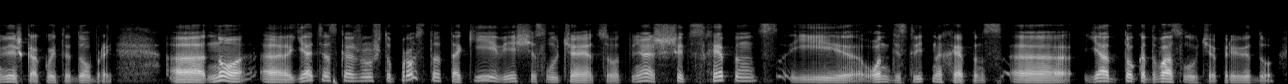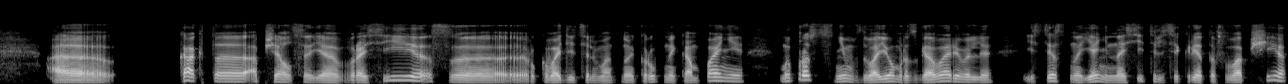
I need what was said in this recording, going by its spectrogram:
Видишь, какой ты добрый. А, но э, я тебе скажу, что просто такие вещи случаются. Вот понимаешь, shit happens, и он действительно happens. Э, я только два случая приведу. Как-то общался я в России с э, руководителем одной крупной компании. Мы просто с ним вдвоем разговаривали. Естественно, я не носитель секретов вообще,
